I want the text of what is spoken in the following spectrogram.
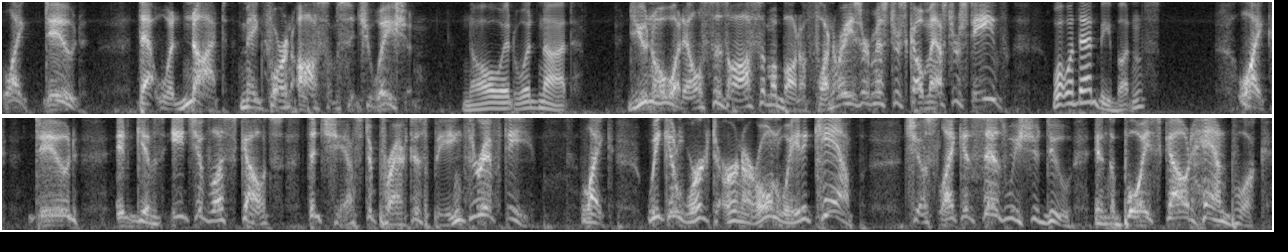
like, dude, that would not make for an awesome situation. No, it would not. Do you know what else is awesome about a fundraiser, Mr. Scoutmaster Steve? What would that be, Buttons? Like, dude, it gives each of us scouts the chance to practice being thrifty. Like, we can work to earn our own way to camp, just like it says we should do in the Boy Scout Handbook.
